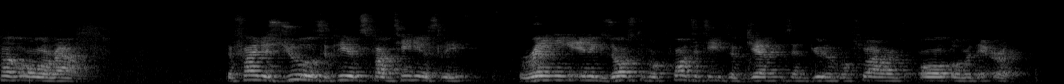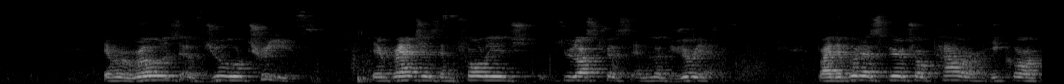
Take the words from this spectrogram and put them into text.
hung all around. The finest jewels appeared spontaneously raining inexhaustible quantities of gems and beautiful flowers all over the earth. There were rows of jeweled trees, their branches and foliage lustrous and luxuriant. By the Buddha's spiritual power, he caused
